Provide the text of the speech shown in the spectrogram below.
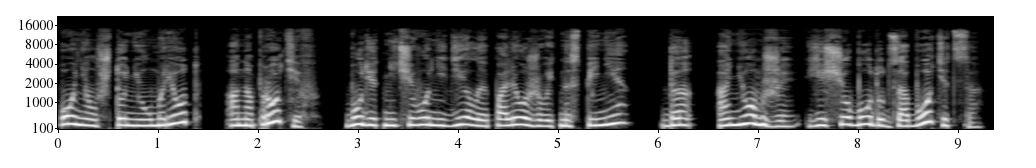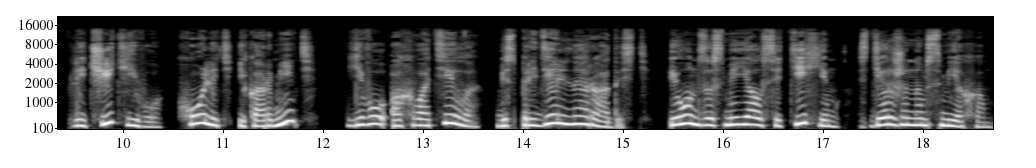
понял, что не умрет, а напротив, будет ничего не делая полеживать на спине, да о нем же еще будут заботиться, лечить его, холить и кормить, его охватила беспредельная радость, и он засмеялся тихим, сдержанным смехом,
